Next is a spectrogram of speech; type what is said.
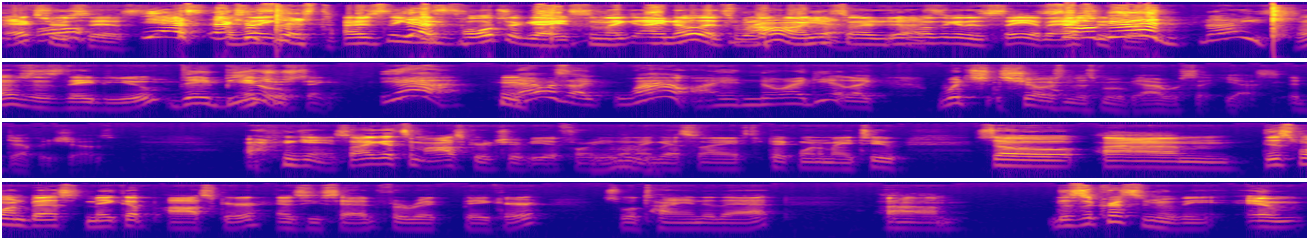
Exorcist. Oh, yes, I was like- Exorcist. I was thinking Yes. Poltergeist. I'm like, I know that's wrong, yeah, so I yes. wasn't going to say it. but so Exorcist. good, nice That was his debut. debut. Interesting. Yeah, Hmm. that was like wow. I had no idea. Like which shows in this movie? I will say yes, it definitely shows. Okay, so I got some Oscar trivia for you. Then I guess I have to pick one of my two. So um, this one best makeup Oscar, as you said, for Rick Baker. So we'll tie into that. Um, this is a Christmas movie. And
